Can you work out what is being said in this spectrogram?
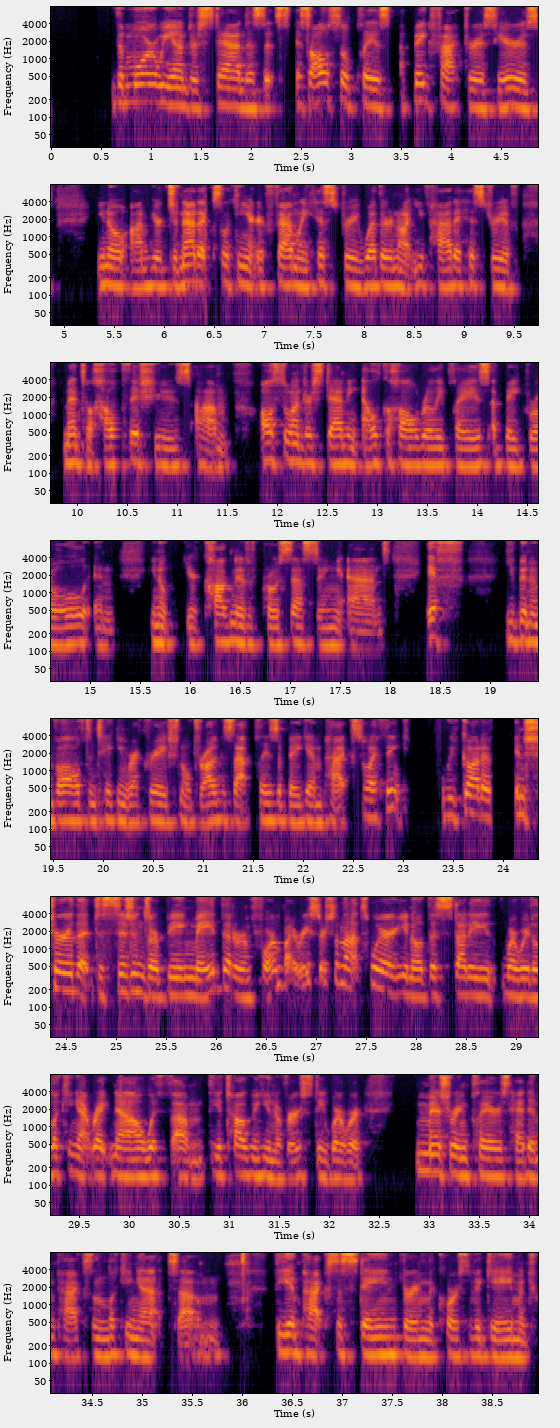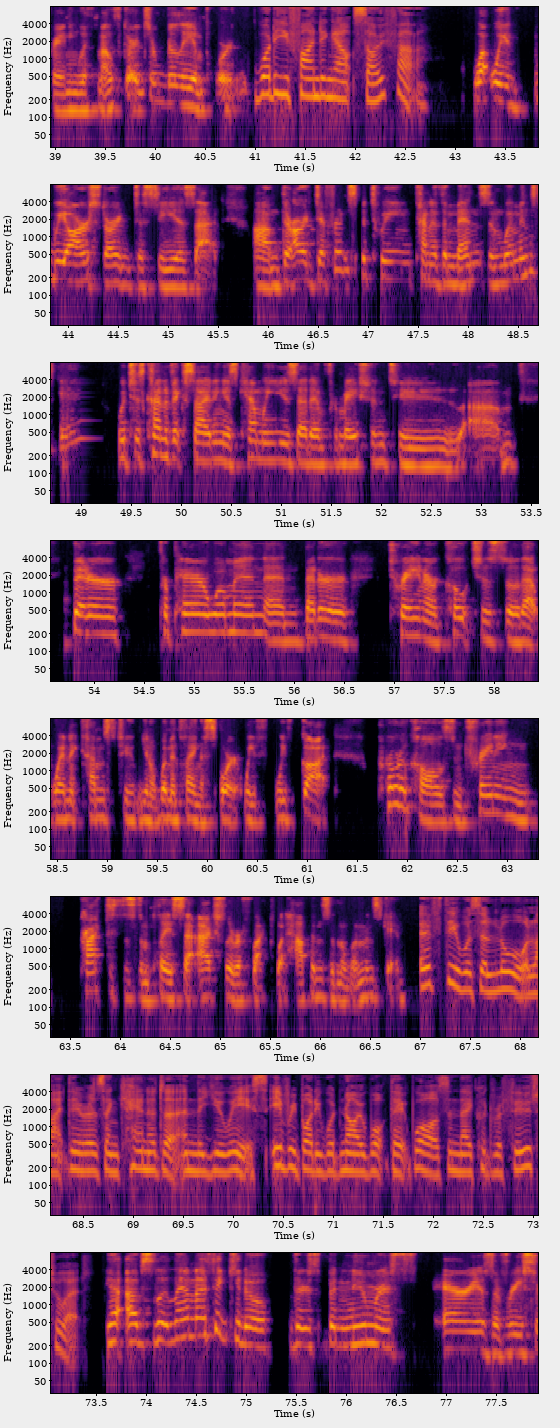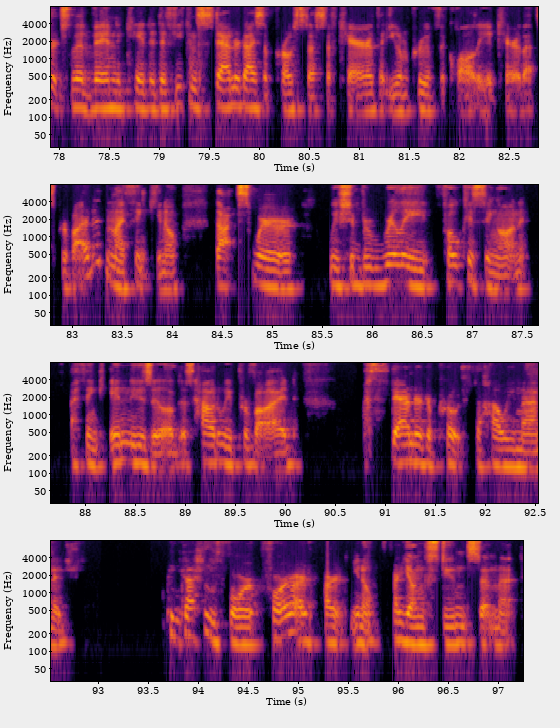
The more we understand, as it's, it also plays a big factor is here is you know um, your genetics looking at your family history whether or not you've had a history of mental health issues um, also understanding alcohol really plays a big role in you know your cognitive processing and if you've been involved in taking recreational drugs that plays a big impact. So i think we've got to ensure that decisions are being made that are informed by research and that's where you know the study where we're looking at right now with um, the otago university where we're measuring players' head impacts and looking at um, the impact sustained during the course of a game and training with mouth guards are really important. What are you finding out so far? What we we are starting to see is that um, there are difference between kind of the men's and women's game, which is kind of exciting. Is can we use that information to um, better prepare women and better train our coaches so that when it comes to you know women playing a sport, we've we've got protocols and training practices in place that actually reflect what happens in the women's game. If there was a law like there is in Canada and the US, everybody would know what that was and they could refer to it. Yeah, absolutely. And I think, you know, there's been numerous areas of research that have indicated if you can standardize a process of care that you improve the quality of care that's provided and i think you know that's where we should be really focusing on i think in new zealand is how do we provide standard approach to how we manage concussions for for our, our you know our young students and that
